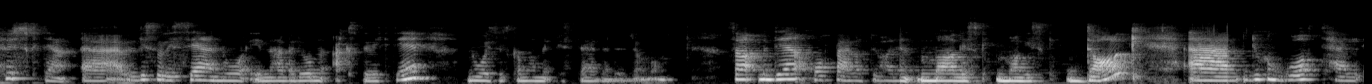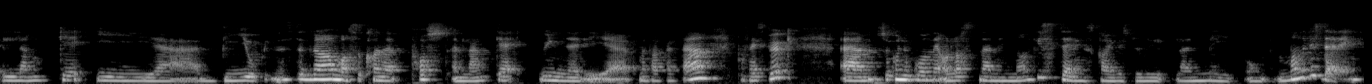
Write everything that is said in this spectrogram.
husk det. Eh, visualiser nå i denne perioden ekstra viktig. Nå hvis du skal manifestere det du drømmer om. Så med det håper jeg at du har en magisk, magisk dag. Eh, du kan gå til lenke i eh, bio på Instagram, og så kan jeg poste en lenke under i kommentarfeltet på Facebook. Så kan du gå ned og laste ned min manifesteringsguide hvis du vil lære mer om manifestering.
